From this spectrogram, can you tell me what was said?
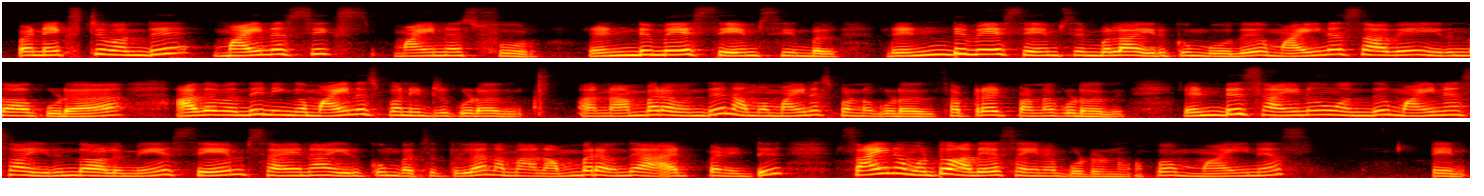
இப்போ நெக்ஸ்ட்டு வந்து மைனஸ் சிக்ஸ் மைனஸ் ஃபோர் ரெண்டுமே சேம் சிம்பிள் ரெண்டுமே சேம் சிம்பிளாக இருக்கும்போது மைனஸாகவே இருந்தால் கூட அதை வந்து நீங்கள் மைனஸ் பண்ணிட்டுருக்கூடாது நம்பரை வந்து நம்ம மைனஸ் பண்ணக்கூடாது சப்ட்ராக்ட் பண்ணக்கூடாது. ரெண்டு சைனும் வந்து மைனஸாக இருந்தாலுமே சேம் சைனாக இருக்கும் பட்சத்தில் நம்ம நம்பரை வந்து ஆட் பண்ணிவிட்டு சைனை மட்டும் அதே சைனை போட்டுடணும் அப்போ மைனஸ் டென்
